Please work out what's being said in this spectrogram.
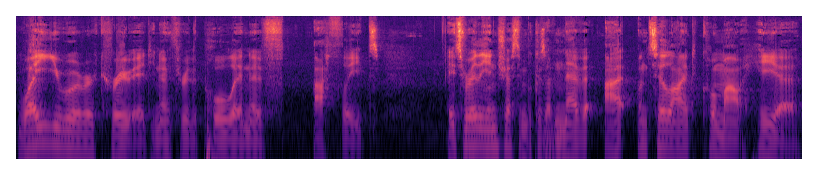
way you were recruited, you know, through the pooling of athletes it's really interesting because I've never, I, until I'd come out here,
